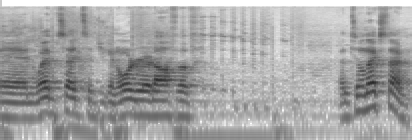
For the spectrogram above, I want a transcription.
and websites that you can order it off of. Until next time.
